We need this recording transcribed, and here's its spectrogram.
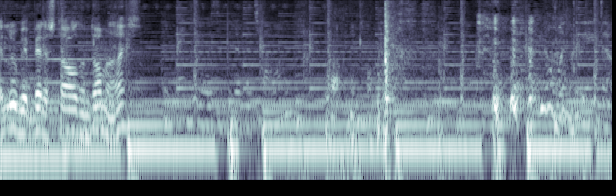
a little bit better style than Domino's. no one could eat that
